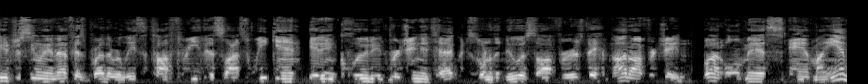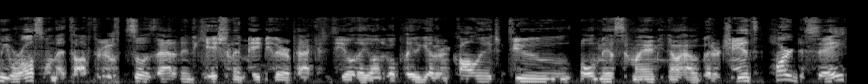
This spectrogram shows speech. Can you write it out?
Interestingly enough, his brother released the top three this last weekend. It included Virginia Tech, which is one of the newest offers. They have not offered Jaden, but Ole Miss and Miami were also on that top three. So is that an indication that maybe they're a package deal? They want to go play together in college. Do Ole Miss and Miami now have a better chance? Hard to say.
